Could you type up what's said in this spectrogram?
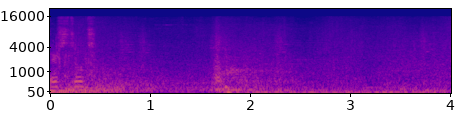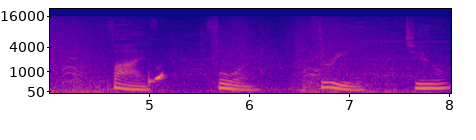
There's still. Five, four, three, two,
